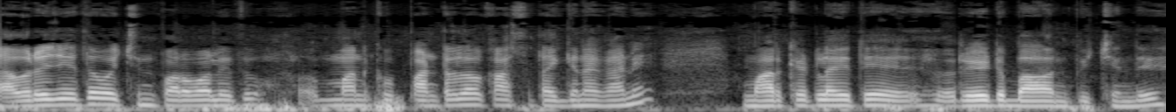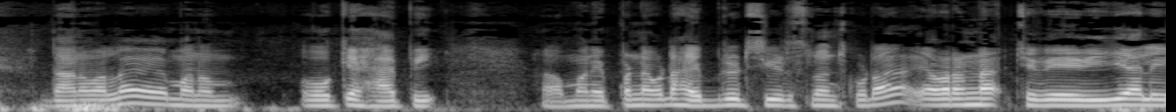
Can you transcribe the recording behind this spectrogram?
యావరేజ్ అయితే వచ్చింది పర్వాలేదు. మనకు పంటలో కాస్త తగ్గినా కానీ మార్కెట్లో అయితే రేటు బాగా అనిపించింది. దానివల్ల మనం ఓకే హ్యాపీ మనం ఎప్పుడన్నా కూడా హైబ్రిడ్ సీడ్స్లోంచి కూడా ఎవరన్నా వేయాలి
